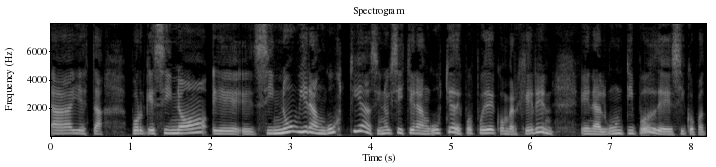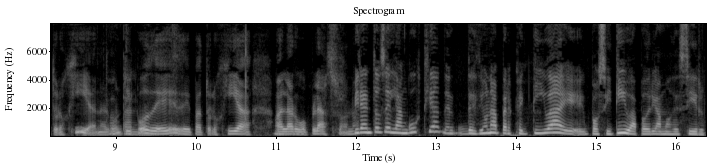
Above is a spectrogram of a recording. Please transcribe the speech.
ahí está. Porque si no, eh, eh, si no hubiera angustia, si no existiera angustia, después puede converger en, en algún tipo de psicopatología, en algún tipo de, patología a largo plazo. Mira, entonces la angustia desde una perspectiva eh, positiva, podríamos decir.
